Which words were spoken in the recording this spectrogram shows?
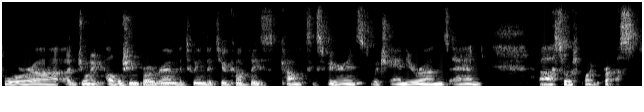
for uh, a joint publishing program between the two companies, Comics Experience, which Andy runs, and uh, Source Point Press.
